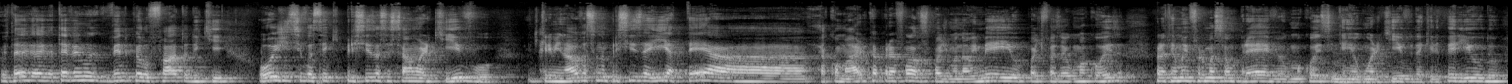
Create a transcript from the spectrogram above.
Até, até vendo, vendo pelo fato de que hoje, se você precisa acessar um arquivo criminal, você não precisa ir até a, a comarca para falar. Você pode mandar um e-mail, pode fazer alguma coisa para ter uma informação prévia, alguma coisa, se tem algum arquivo daquele período.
